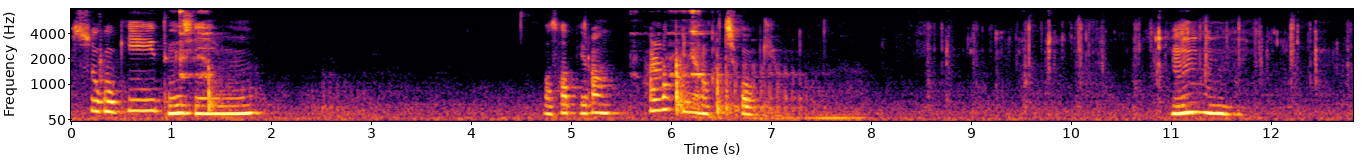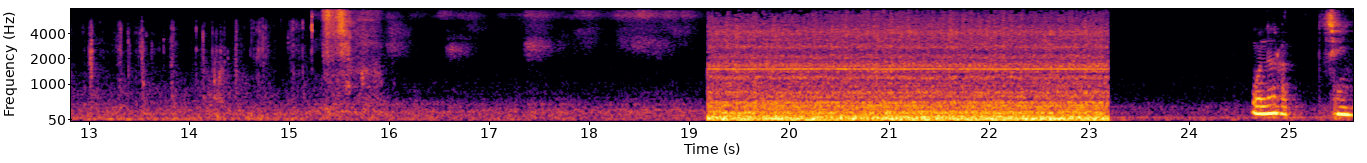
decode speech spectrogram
소고기 등심 와사비랑 할라피뇨랑 같이 먹을게요. 음. 오늘 아침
